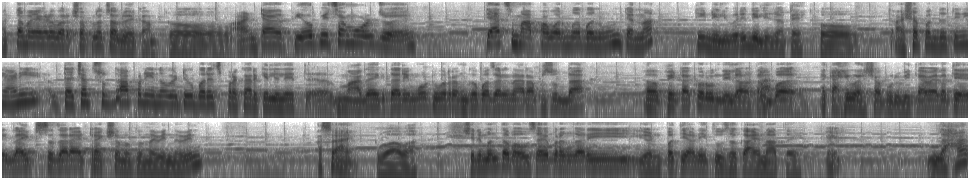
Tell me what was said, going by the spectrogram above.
आत्ता माझ्याकडे वर्कशॉपला चालू आहे काम. हो. आणि त्या पी ओ पीचा मोल्ड जो आहे त्याच मापावर मग बनवून त्यांना ती डिलिव्हरी दिली जाते. हो. तर अशा पद्धतीने आणि त्याच्यात सुद्धा आपण इनोव्हेटिव्ह बरेच प्रकार केलेले आहेत. मागं एकदा रिमोटवर रंग बदलणारा सुद्धा फेटा करून दिला होता. बर. काही वर्षापूर्वी. त्यावेळेला ते लाईटचं जरा अट्रॅक्शन होतं नवीन नवीन. असं आहे. वा वा. श्रीमंत भाऊसाहेब रंगारी गणपती आणि तुझं काय नातं आहे? लहान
